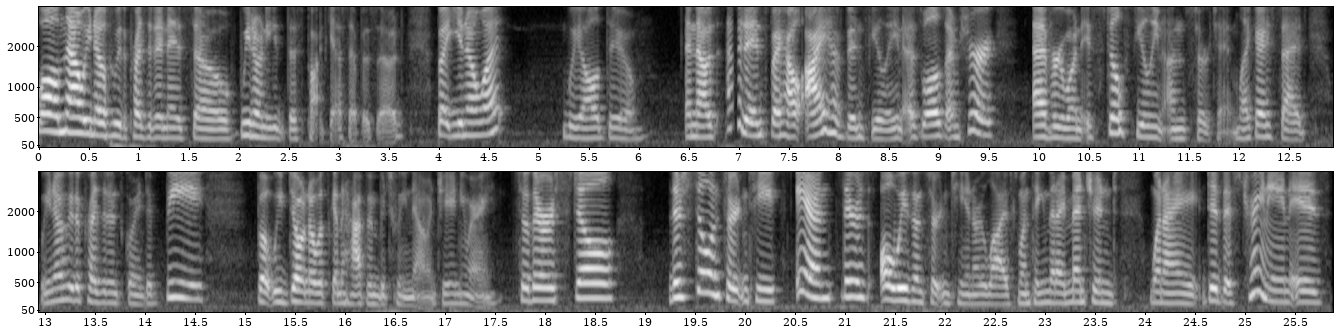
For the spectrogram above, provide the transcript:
well, now we know who the president is, so we don't need this podcast episode. But you know what? We all do. And that was evidenced by how I have been feeling, as well as I'm sure everyone is still feeling uncertain. Like I said, we know who the president's going to be, but we don't know what's going to happen between now and January. So there are still there's still uncertainty and there's always uncertainty in our lives. One thing that I mentioned when I did this training is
